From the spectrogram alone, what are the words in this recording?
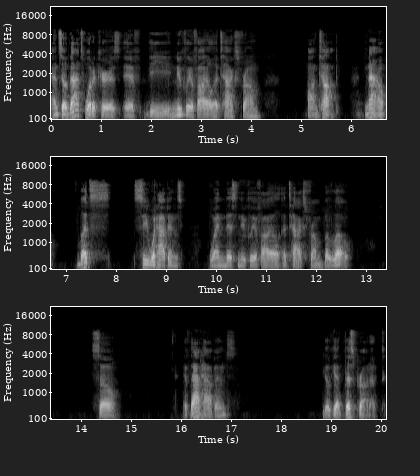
And so that's what occurs if the nucleophile attacks from on top. Now, let's see what happens when this nucleophile attacks from below. So if that happens, you'll get this product.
